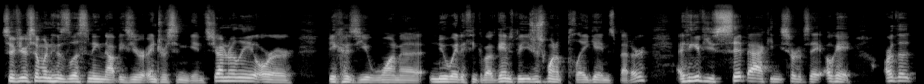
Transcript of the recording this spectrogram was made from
So if you're someone who's listening not because you're interested in games generally or because you want a new way to think about games, but you just want to play games better, I think if you sit back and you sort of say, okay, are the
